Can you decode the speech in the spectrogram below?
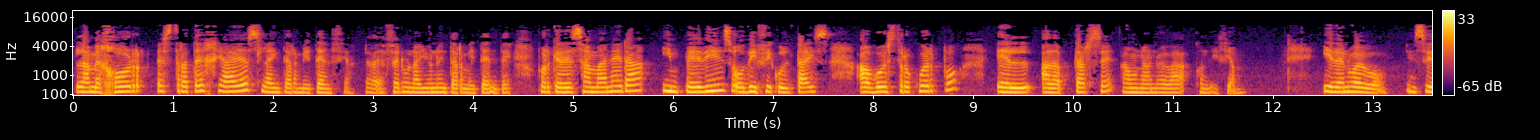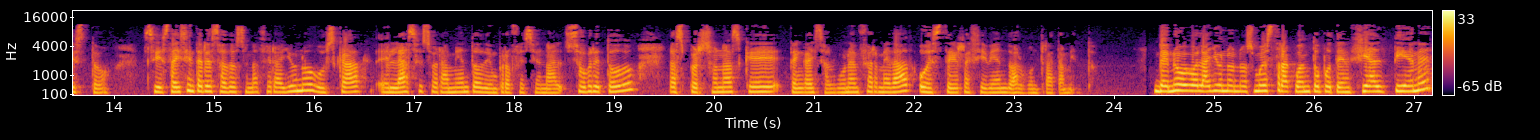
la mejor estrategia es la intermitencia, la de hacer un ayuno intermitente, porque de esa manera impedís o dificultáis a vuestro cuerpo el adaptarse a una nueva condición. Y de nuevo, insisto, si estáis interesados en hacer ayuno, buscad el asesoramiento de un profesional, sobre todo las personas que tengáis alguna enfermedad o estéis recibiendo algún tratamiento. De nuevo, el ayuno nos muestra cuánto potencial tiene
